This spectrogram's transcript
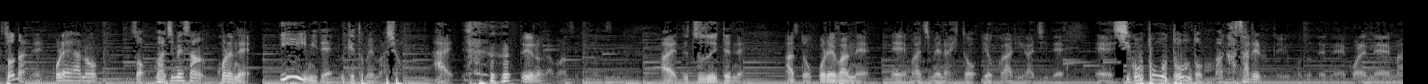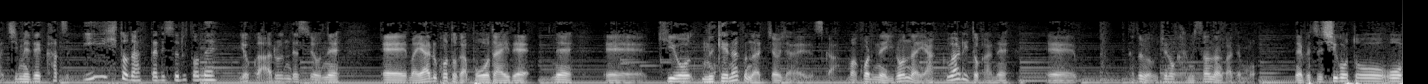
そうだね。これあの、そう、真面目さん、これね、いい意味で受け止めましょう。はい。というのがまず一つ。はい。で、続いてね、あと、これはね、えー、真面目な人、よくありがちで、えー、仕事をどんどん任されるということでね、これね、真面目でかついい人だったりするとね、よくあるんですよね。えー、まあ、やることが膨大で、ね、え気を抜けなくなっちゃうじゃないですか。まあ、これね、いろんな役割とかね、え例えばうちのかみさんなんかでも、ね、別に仕事を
